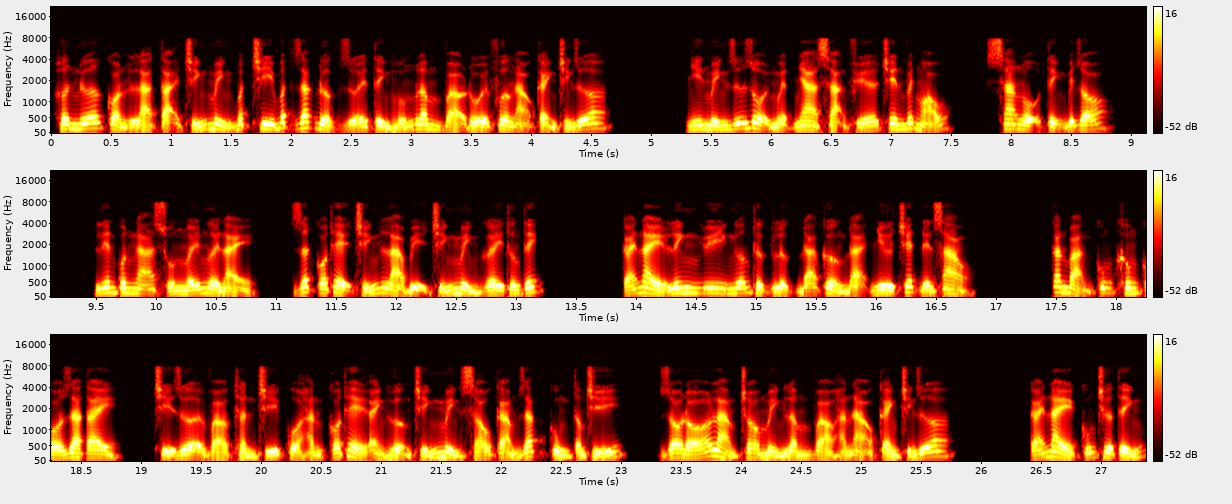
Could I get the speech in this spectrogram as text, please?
Hơn nữa còn là tại chính mình bất chi bất giác được dưới tình huống lâm vào đối phương ảo cảnh chính giữa. Nhìn mình dữ dội nguyệt nha sạn phía trên vết máu, sang ngộ tịnh biết rõ. Liên quân ngã xuống mấy người này, rất có thể chính là bị chính mình gây thương tích. Cái này linh uy ngưỡng thực lực đã cường đại như chết đến sao căn bản cũng không có ra tay, chỉ dựa vào thần trí của hắn có thể ảnh hưởng chính mình sáu cảm giác cùng tâm trí, do đó làm cho mình lâm vào hắn ảo cảnh chính giữa. Cái này cũng chưa tính,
